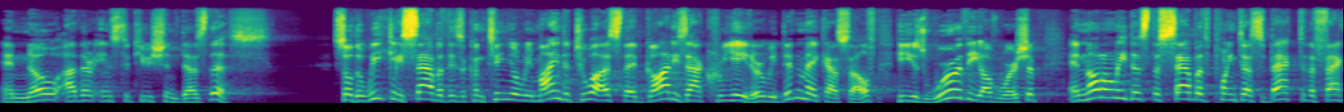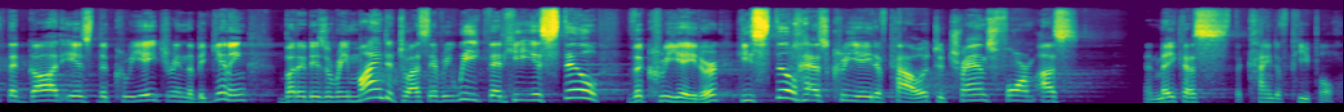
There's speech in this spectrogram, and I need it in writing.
and no other institution does this. So the weekly Sabbath is a continual reminder to us that God is our creator. We didn't make ourselves. He is worthy of worship. And not only does the Sabbath point us back to the fact that God is the creator in the beginning, but it is a reminder to us every week that He is still the creator. He still has creative power to transform us and make us the kind of people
